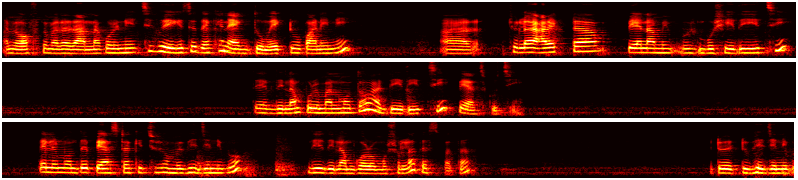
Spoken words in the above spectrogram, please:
আমি অফ ক্যামেরা রান্না করে নিয়েছি, হয়ে গেছে দেখেন একদম একটুও পানি নেই। আর চুলায় আরেকটা প্যান আমি বসিয়ে দিয়েছি। তেল দিলাম পরিমাণ মতো আর দিয়ে দিচ্ছি পেঁয়াজ কুচি। তেলের মধ্যে পেঁয়াজটা কিছু সময় ভেজে নিব। দিয়ে দিলাম গরম মশলা, তেজপাতা। একটু একটু ভেজে নিব।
